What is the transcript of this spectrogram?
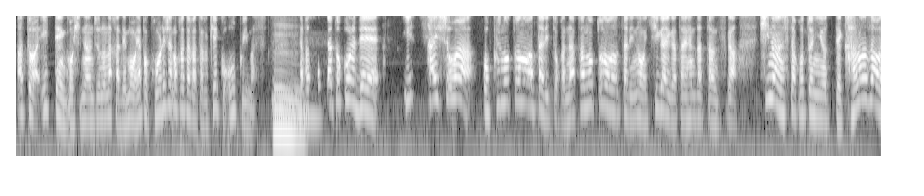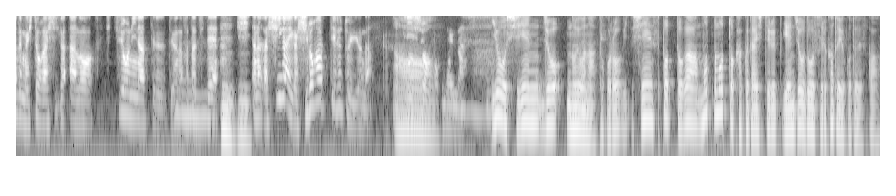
あとは1.5避難所の中でも、やっぱ高齢者の方々が結構多くいます。やっぱそういったところで、最初は奥能登のあたりとか中能登のあたりの被害が大変だったんですが、避難したことによって金沢でも人があの必要になっているというような形で、うんうん、なんか被害が広がっているというような印象を思います。要支援所のようなところ、支援スポットがもっともっと拡大している現状をどうするかということですか？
